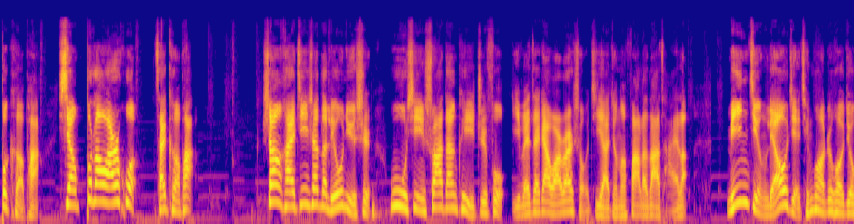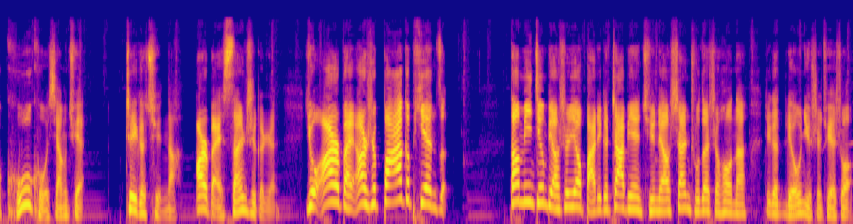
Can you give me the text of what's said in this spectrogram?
不可怕，想不劳而获才可怕。上海金山的刘女士误信刷单可以致富，以为在家玩玩手机啊就能发了大财了。民警了解情况之后，就苦苦相劝。这个群呐，二百三十个人，有二百二十八个骗子。当民警表示要把这个诈骗群聊删除的时候呢，这个刘女士却说：“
